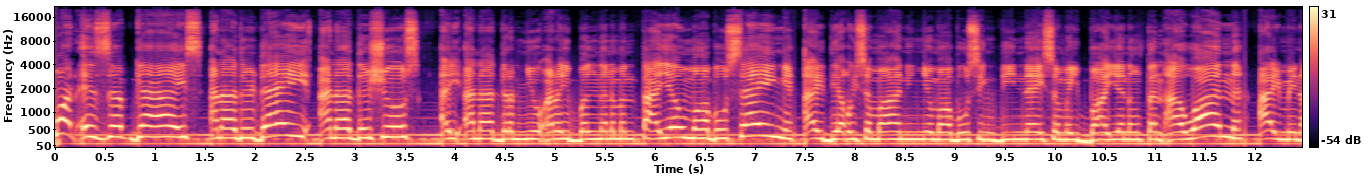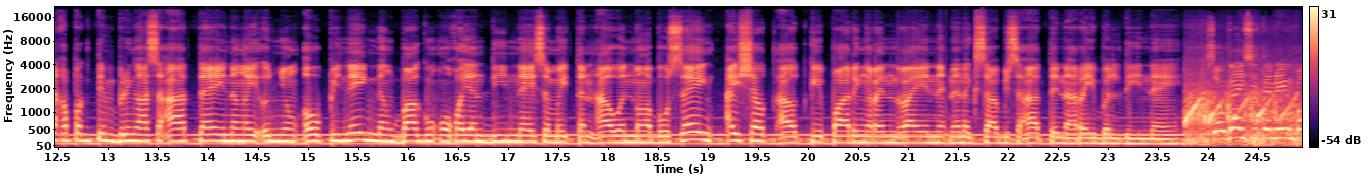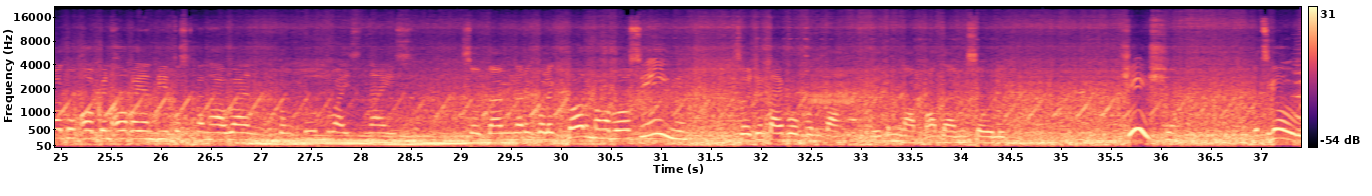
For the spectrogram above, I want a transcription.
What's up guys? Another day, another shoes, ay another new arrival na naman tayo mga busing. Ay di ako'y samahan ninyo mga busing dinay sa may bayan ng Tanawan. Ay may nakapagtimbre nga sa atin na ngayon yung opening ng bagong ukayan dinay sa may Tanawan mga busing. Ay shout out kay paring Ren Ren na nagsabi sa atin na arrival dinay. So guys, ito na yung bagong open ukayan dito sa Tanawan. Itong two twice nice. So dami na rin kolektor mga bossing. So dyan tayo pupunta. Dito napakadaming solid. Sheesh! Let's go!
